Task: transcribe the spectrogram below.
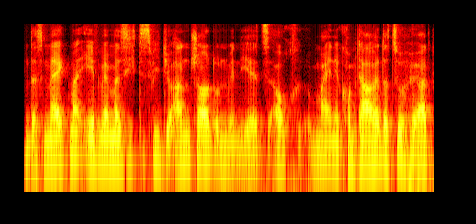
und das merkt man eben, wenn man sich das Video anschaut und wenn ihr jetzt auch meine Kommentare dazu hört,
